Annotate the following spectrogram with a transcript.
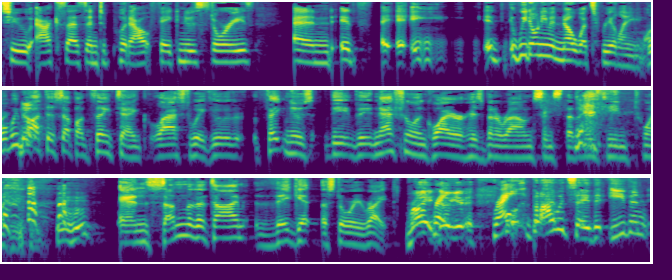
to access and to put out fake news stories. And it's it, it, it, we don't even know what's real anymore. Well, we no. brought this up on Think Tank last week. Fake news. The the National Enquirer has been around since the yes. 1920s. mm-hmm. And some of the time, they get a story right. Right. Right. No, right. Well, but I would say that even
